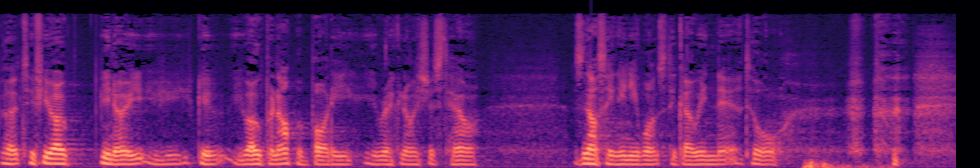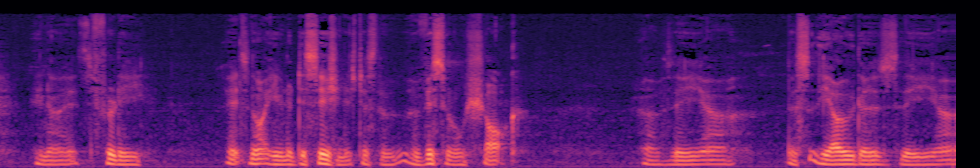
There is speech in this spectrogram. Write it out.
but if you, op- you know, you, you, you open up a body, you recognise just how there's nothing in you wants to go in there at all. you know, it's pretty. It's not even a decision. It's just a, a visceral shock of the uh, the, the odors, the uh,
